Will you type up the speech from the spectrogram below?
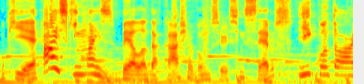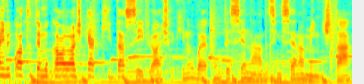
o que é a skin mais bela da caixa, vamos ser sinceros. E quanto a M4 Temucal, eu acho que aqui tá safe. Eu acho que aqui não vai acontecer nada, sinceramente, tá?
